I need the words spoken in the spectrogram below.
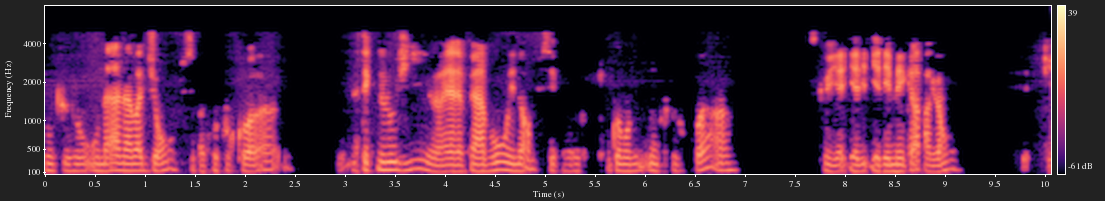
Donc euh, on a un amas de gens je sais pas trop pourquoi la technologie euh, elle a fait un bond énorme je sais pas trop comment non plus pourquoi hein. Parce qu'il y a, il y, a, il y a des mechas, par exemple. Ok.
